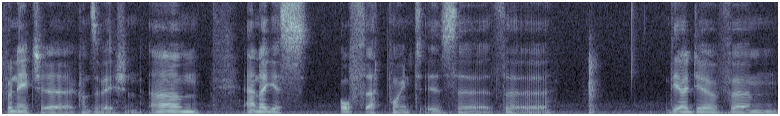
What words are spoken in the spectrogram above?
for nature conservation. Um, and I guess off that point is uh, the the idea of um,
